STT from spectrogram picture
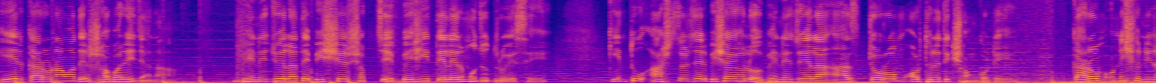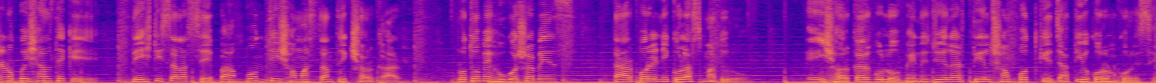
এর কারণ আমাদের সবারই জানা। ভেনেজুয়েলাতে বিশ্বের সবচেয়ে বেশি তেলের মজুদ রয়েছে। কিন্তু আশ্চর্যের বিষয় হলো, ভেনেজুয়েলা আজ চরম অর্থনৈতিক সংকটে। কারণ উনিশশো নিরানব্বই সাল থেকে দেশটি চালাচ্ছে বামপন্থী সমাজতান্ত্রিক সরকার। প্রথমে হুগো সাবেজ, তারপরে নিকোলাস মাদুরো। এই সরকারগুলো ভেনেজুয়েলার তেল সম্পদকে জাতীয়করণ করেছে।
